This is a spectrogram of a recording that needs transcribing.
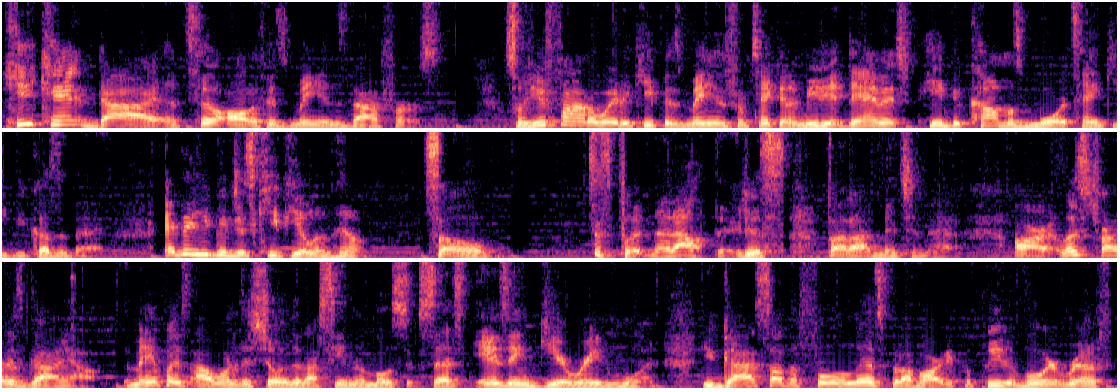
he can't die until all of his minions die first. So you find a way to keep his minions from taking immediate damage, he becomes more tanky because of that. And then you can just keep healing him. So just putting that out there. Just thought I'd mention that. All right, let's try this guy out. The main place I wanted to show that I've seen the most success is in Gear Raid 1. You guys saw the full list, but I've already completed Void Rift.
